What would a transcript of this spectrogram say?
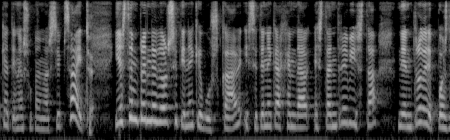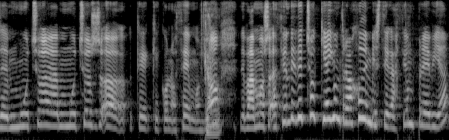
que tiene su membership site. Sí. Y este emprendedor se tiene que buscar y se tiene que agendar esta entrevista dentro de, pues, de mucho- muchos ah, que, que conocemos, ¿no? Claro. Vamos haciendo, de hecho, aquí hay un trabajo de investigación previa,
